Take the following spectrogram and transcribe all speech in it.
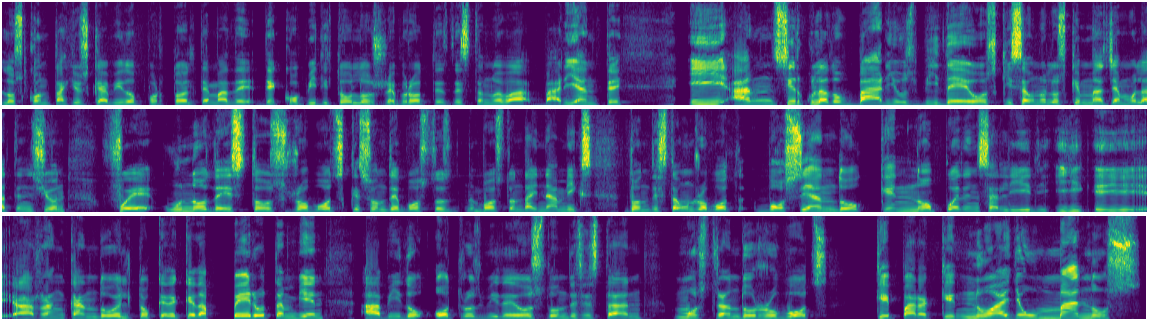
los contagios que ha habido por todo el tema de, COVID y todos los rebrotes de esta nueva variante. Y han circulado varios videos, quizá uno de los que más llamó la atención fue uno de estos robots que son de Boston, Dynamics, donde está un robot voceando que no pueden salir y arrancando el toque de queda, pero también ha habido otros videos donde se están mostrando robots que para que no haya humanos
